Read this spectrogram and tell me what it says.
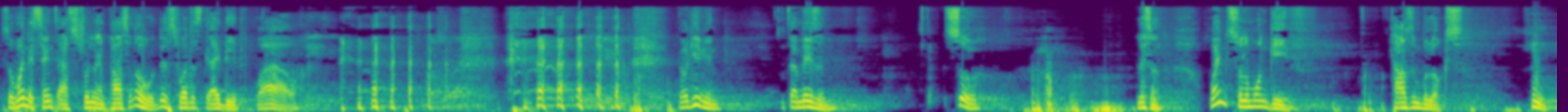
So when the saints are strolling and passing, oh, this is what this guy did. Wow. You're giving. It's amazing. So, listen. When Solomon gave thousand bullocks, hmm,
